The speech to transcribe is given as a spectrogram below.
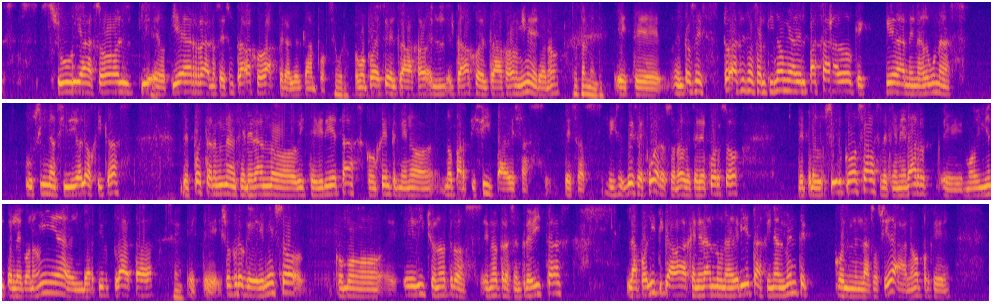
lluvia, sol, tie- o tierra, no sé, es un trabajo áspero el del campo, Seguro, como puede ser el trabajador, el, el trabajo del trabajador minero, ¿no? totalmente. Este, entonces, todas esas antinomias del pasado que quedan en algunas usinas ideológicas, después terminan generando, viste, grietas con gente que no, no participa de esas, de esas, de ese esfuerzo, ¿no? Que es el esfuerzo de producir cosas, de generar eh, movimiento en la economía, de invertir plata. Sí. Este, yo creo que en eso, como he dicho en otros en otras entrevistas, la política va generando una grieta finalmente con la sociedad, ¿no? Porque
